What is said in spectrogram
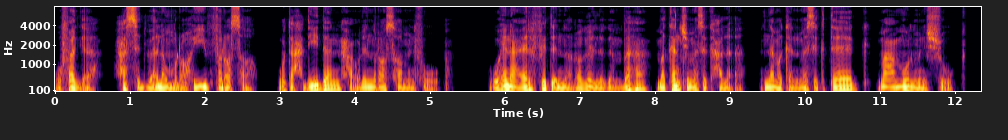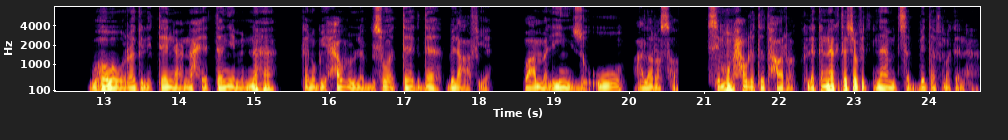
وفجأة حست بألم رهيب في راسها وتحديدا حوالين راسها من فوق. وهنا عرفت إن الراجل اللي جنبها ما كانش ماسك حلقة إنما كان ماسك تاج معمول من الشوك وهو والراجل التاني على الناحية التانية منها كانوا بيحاولوا يلبسوها التاج ده بالعافية وعمالين يزقوه على راسها. سيمون حاولت تتحرك لكنها اكتشفت إنها متثبتة في مكانها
